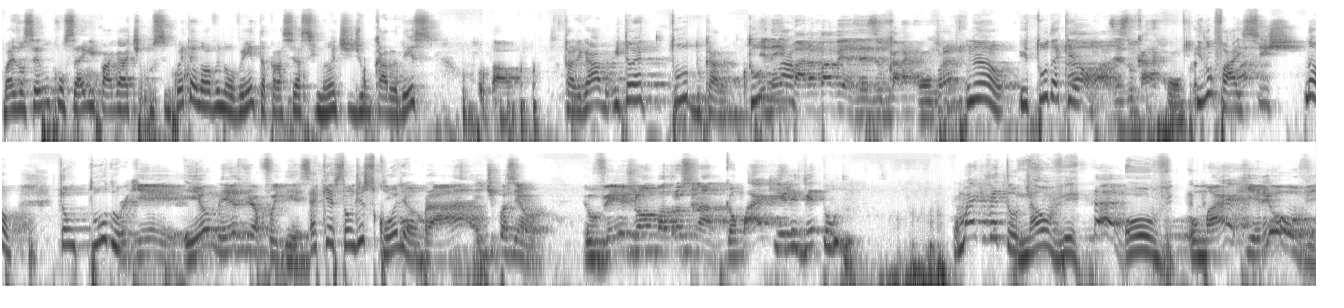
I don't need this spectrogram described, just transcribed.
mas você não consegue pagar, tipo, R$ 59,90 pra ser assinante de um cara desse, Total. Tá ligado? Então é tudo, cara. Tudo E nem na- para pra ver. Às vezes o cara compra. Não, e tudo é que... Não, às vezes o cara compra. E não faz. assiste. Não, então tudo Porque eu mesmo já fui desse. é questão de escolha. comprar e tipo assim, ó, eu vejo lá um patrocinado, porque o Mark ele vê tudo. O Mark vê tudo. Não vê. É. Ouve. O Mark ele ouve.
